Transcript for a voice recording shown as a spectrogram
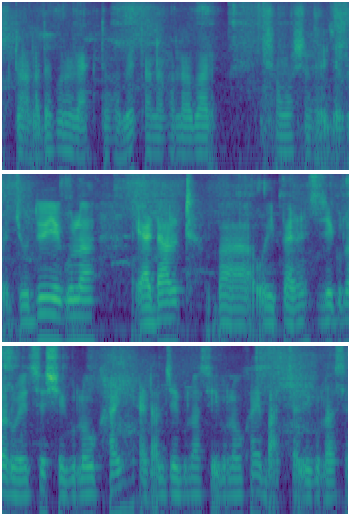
একটু আলাদা করে রাখতে হবে, তা না হলে আবার সমস্যা হয়ে যাবে। যদিও এগুলা অ্যাডাল্ট বা ওই প্যারেন্টস যেগুলো রয়েছে সেগুলোও খায় অ্যাডাল্ট যেগুলো আছে এগুলোও খায়, বাচ্চা যেগুলো আছে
